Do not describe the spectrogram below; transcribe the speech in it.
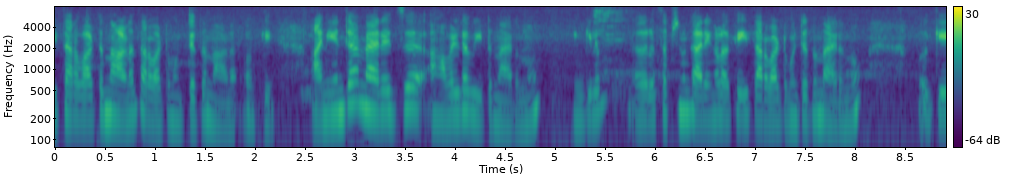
ഈ തറവാട്ടിൽ നിന്നാണ് തറവാട്ട് മുറ്റത്തു നിന്നാണ് ഓക്കെ അനിയന്റെ മാരേജ് അവളുടെ വീട്ടിൽ നിന്നായിരുന്നു എങ്കിലും റിസപ്ഷനും കാര്യങ്ങളൊക്കെ ഈ തറവാട്ടുമുറ്റത്തു നിന്നായിരുന്നു ഓക്കെ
